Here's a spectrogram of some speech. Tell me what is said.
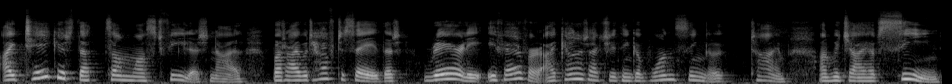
I take it that some must feel it, Niall. But I would have to say that rarely, if ever, I cannot actually think of one single time on which I have seen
